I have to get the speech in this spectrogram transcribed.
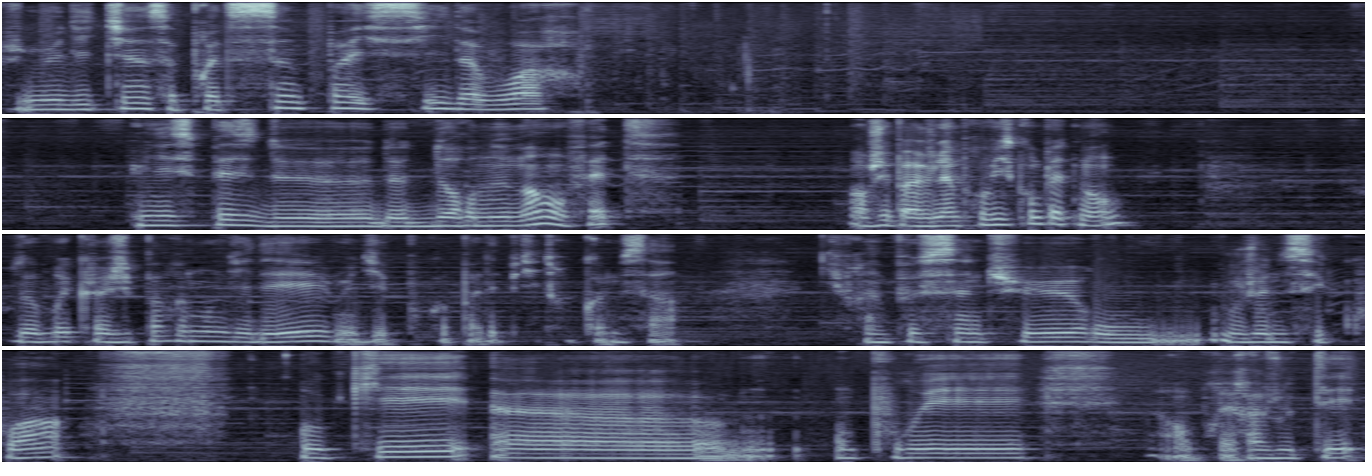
Je me dis tiens, ça pourrait être sympa ici d'avoir une espèce de d'ornement en fait alors je sais pas, je l'improvise complètement. Vous avouerai que là j'ai pas vraiment d'idée. Je me dis pourquoi pas des petits trucs comme ça qui feraient un peu ceinture ou, je ne sais quoi. Ok, euh, on pourrait, on pourrait rajouter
